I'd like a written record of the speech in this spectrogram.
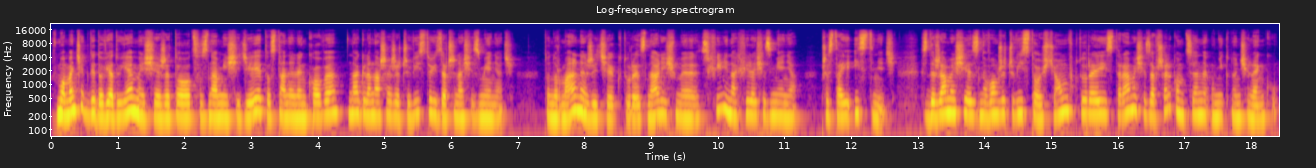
W momencie, gdy dowiadujemy się, że to, co z nami się dzieje, to stany lękowe, nagle nasza rzeczywistość zaczyna się zmieniać. To normalne życie, które znaliśmy, z chwili na chwilę się zmienia, przestaje istnieć. Zderzamy się z nową rzeczywistością, w której staramy się za wszelką cenę uniknąć lęku,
